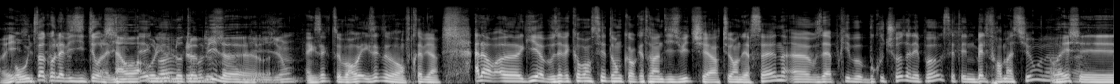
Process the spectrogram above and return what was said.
Oui, bon, une fois qu'on l'a visité, on l'a C'est un visité. haut lieu quoi. de l'automobile. Euh. Exactement, oui, exactement, très bien. Alors, euh, Guillaume, vous avez commencé donc en 98 chez Arthur Andersen. Euh, vous avez appris be- beaucoup de choses à l'époque. C'était une belle formation. Là. Oui, c'est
